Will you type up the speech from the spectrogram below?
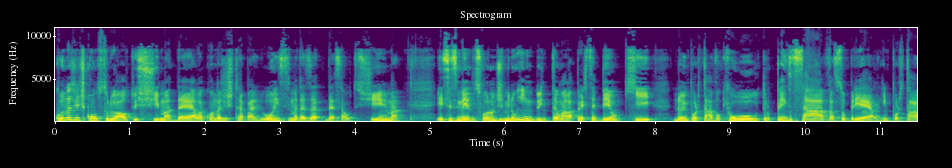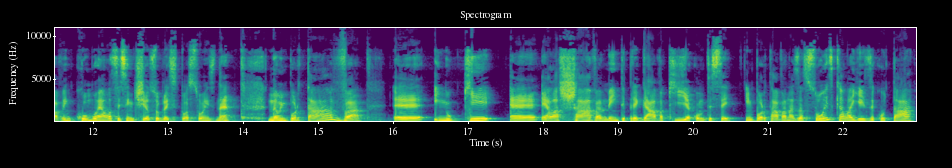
Quando a gente construiu a autoestima dela, quando a gente trabalhou em cima dessa, dessa autoestima, esses medos foram diminuindo. Então ela percebeu que não importava o que o outro pensava sobre ela, importava em como ela se sentia sobre as situações, né? Não importava é, em o que é, ela achava, a mente pregava que ia acontecer. Importava nas ações que ela ia executar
